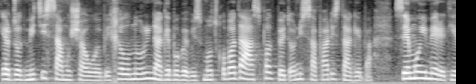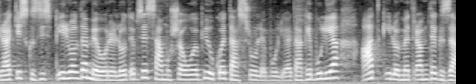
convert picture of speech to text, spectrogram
კერძოდ მიწის სამუშაოები, ხელოვნური ნაგებობების მოწყობა და ასფალტ-ბეტონის საფარის დაგება. ზემო იმერეთი რაჭის გზის პირველ და მეორე ლოტებზე სამუშაოები უკვე დასრულებულია. დაგებულია 10 კილომეტრამდე გზა.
